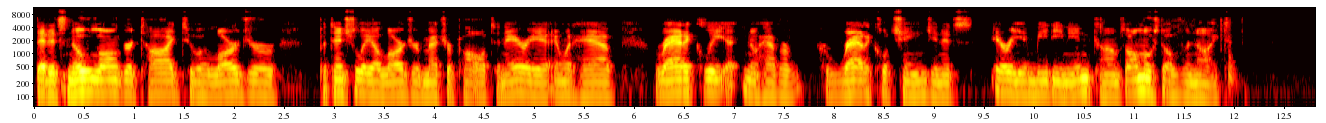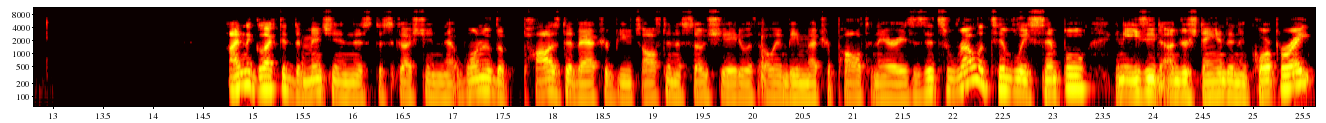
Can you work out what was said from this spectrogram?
that it's no longer tied to a larger, potentially a larger metropolitan area and would have radically, uh, you know, have a, a radical change in its area median incomes almost overnight. I neglected to mention in this discussion that one of the positive attributes often associated with OMB metropolitan areas is it's relatively simple and easy to understand and incorporate.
